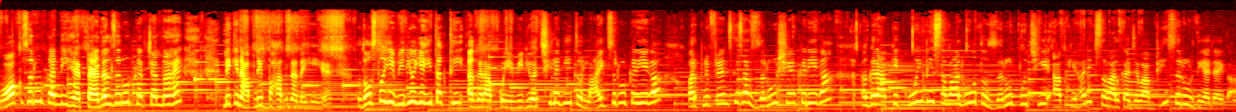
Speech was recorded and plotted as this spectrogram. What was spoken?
वॉक ज़रूर करनी है, पैदल ज़रूर कर चलना है, लेकिन आपने भागना नहीं है। तो दोस्तों, ये वीडियो यही तक थी। अगर आपको ये वीडियो अच्छी लगी तो लाइक ज़रूर करिएगा और अपने फ्रेंड्स के साथ ज़रूर शेयर करिएगा। अगर आपके कोई भी सवाल हो तो ज़रूर पूछिए। आपके हर एक सवाल का जवाब भी ज़रूर दिया जाएगा।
